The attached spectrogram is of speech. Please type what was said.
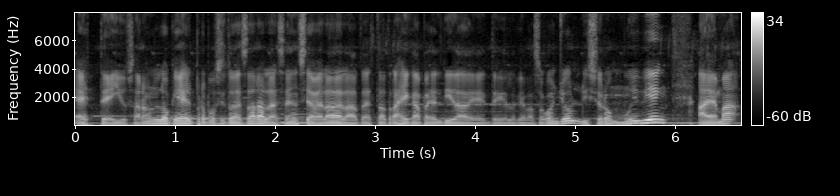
Este, y usaron lo que es el propósito de Sara, la esencia, ¿verdad? De, esta trágica pérdida de, lo que pasó con Joel. Lo hicieron muy bien. Además,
